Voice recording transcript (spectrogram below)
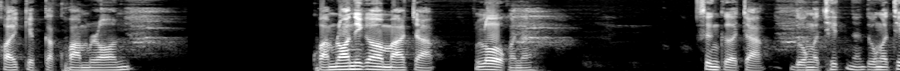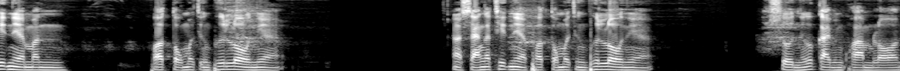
คอยเก็บกับความร้อน ความร้อนนี่ก็มาจากโลกนะซึ่งเกิดจากดวงอาทิตย์นะดวงอาทิตย์เนี่ยมันพอตกมาถึงพื้นโลกเนี่ยแสงอาทิตย์เนี่ยพอตกมาถึงพื้นโลกเนี่ยส่วนหนึ่งก็กลายเป็นความร้อน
